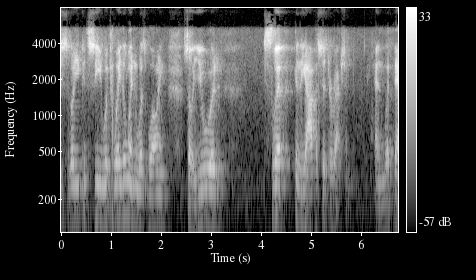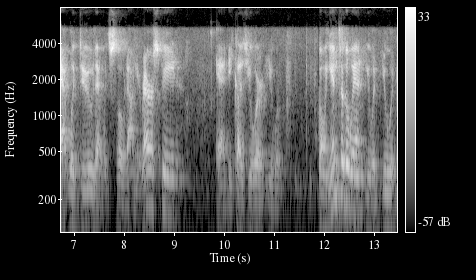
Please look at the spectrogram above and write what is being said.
so you could see which way the wind was blowing. So you would slip in the opposite direction. And what that would do, that would slow down your airspeed. And because you were, you were going into the wind, you would, you would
